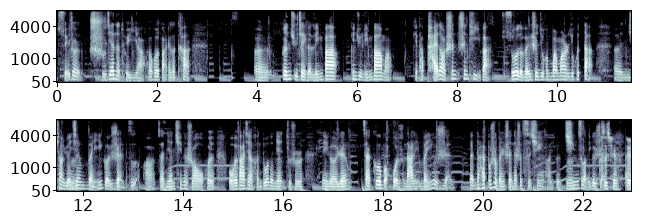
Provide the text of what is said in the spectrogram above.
随着时间的推移啊，它会把这个碳，呃，根据这个淋巴，根据淋巴嘛。给它排到身身体以外，所有的纹身就会慢慢的就会淡。呃，你像原先纹一个忍字啊，在年轻的时候，我会我会发现很多的年就是那个人在胳膊或者是哪里纹一个忍，那那还不是纹身，那是刺青啊，一个青色的一个忍。刺青对。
